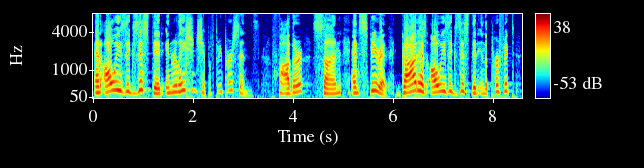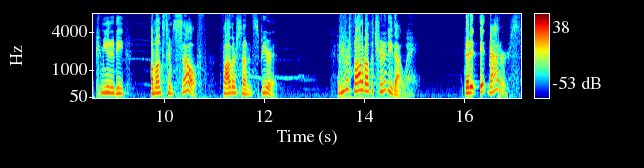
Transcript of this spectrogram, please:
and always existed in relationship of three persons Father, Son, and Spirit. God has always existed in the perfect community amongst Himself Father, Son, and Spirit. Have you ever thought about the Trinity that way? That it, it matters.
